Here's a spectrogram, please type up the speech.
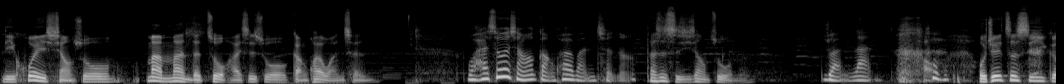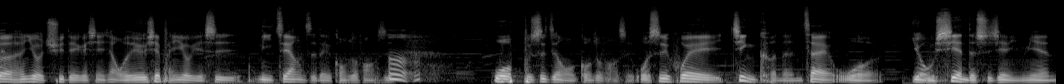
你会想说慢慢的做，还是说赶快完成？我还是会想要赶快完成啊。但是实际上做呢？软烂。好，我觉得这是一个很有趣的一个现象。我有一些朋友也是你这样子的工作方式。嗯。我不是这种工作方式，我是会尽可能在我有限的时间里面，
